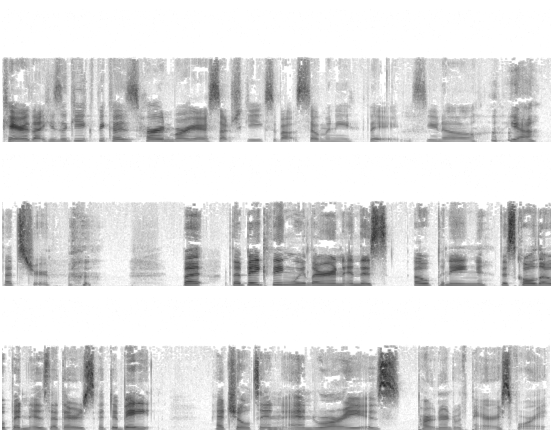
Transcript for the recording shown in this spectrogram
care that he's a geek because her and Rory are such geeks about so many things, you know? Yeah, that's true. but the big thing we learn in this opening, this cold open, is that there's a debate at Chilton, Mhm. and Rory is partnered with Paris for it.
